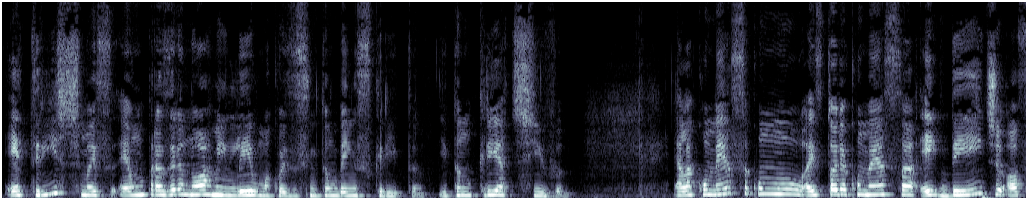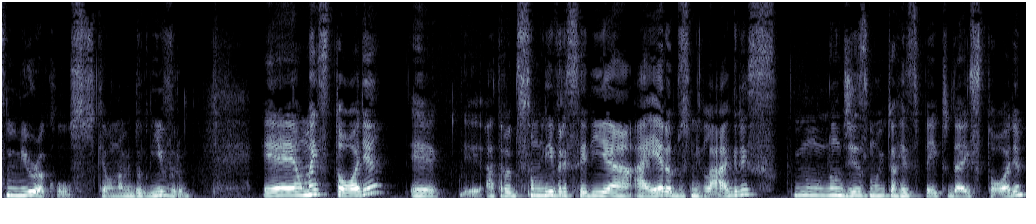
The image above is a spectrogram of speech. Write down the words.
é triste, mas é um prazer enorme em ler uma coisa assim tão bem escrita e tão criativa. Ela começa como a história começa The Age of Miracles, que é o nome do livro. É uma história, é, a tradução livre seria A Era dos Milagres, não, não diz muito a respeito da história,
